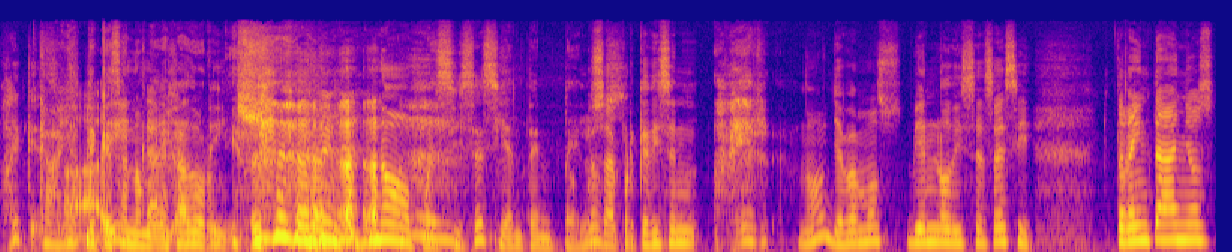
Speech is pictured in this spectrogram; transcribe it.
Ay, cállate, que esa no me deja dormir. no, pues sí se sienten pelos. O sea, porque dicen, a ver, ¿no? Llevamos, bien lo dice Ceci, 30 años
